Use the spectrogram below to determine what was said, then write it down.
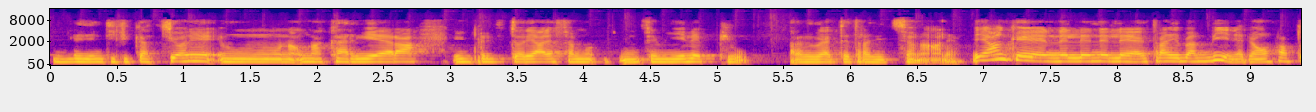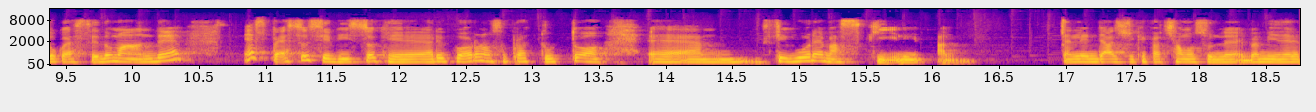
l'identificazione una, una carriera imprenditoriale fem- femminile più tra virgolette tradizionale e anche nelle, nelle, tra i bambini abbiamo fatto queste domande e spesso si è visto che ricorrono soprattutto eh, figure maschili nelle indagini che facciamo sui bambini delle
